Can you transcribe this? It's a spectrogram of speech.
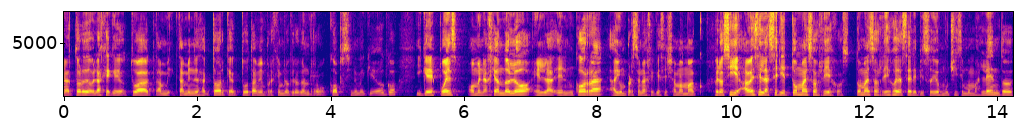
actor de doblaje que actúa, también es actor, que actuó también, por ejemplo, creo que en Robocop, si no me equivoco, y que después, homenajeándolo en Corra, hay un personaje que se llama Mako. Pero sí, a veces la serie toma esos riesgos, toma esos riesgos de hacer episodios muchísimo más lentos,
